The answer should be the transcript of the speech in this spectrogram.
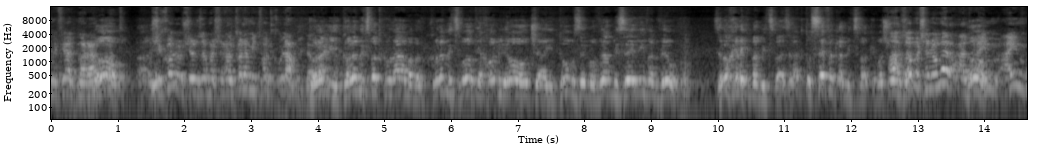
לפי הגמרא? לא. שכל, שזה מה ש... על כל המצוות כולם. כל, המצוות כולם, אבל כל המצוות יכול להיות שההידור זה נובע מזה אלי ונבהו. זה לא חלק מהמצווה, זה רק תוספת למצווה, כמו שהוא אה, זה אמר. מה שאני אומר. לא. האם, האם,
